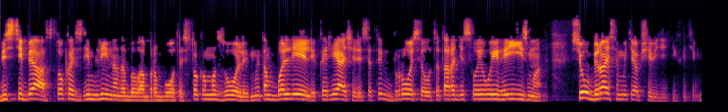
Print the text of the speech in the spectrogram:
без тебя столько земли надо было обработать, столько мозолей, мы там болели, корячились, а ты бросил вот это ради своего эгоизма. Все, убирайся, мы тебя вообще видеть не хотим.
